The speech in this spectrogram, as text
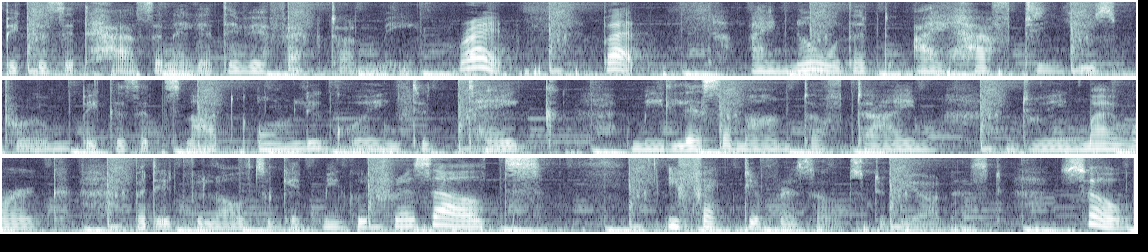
because it has a negative effect on me, right? But I know that I have to use broom because it's not only going to take me less amount of time doing my work, but it will also get me good results, effective results to be honest. So,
